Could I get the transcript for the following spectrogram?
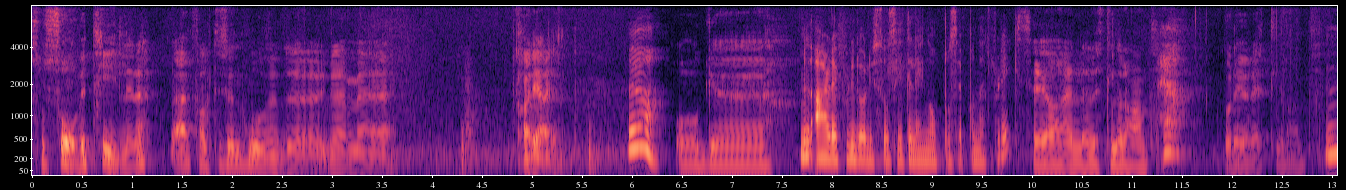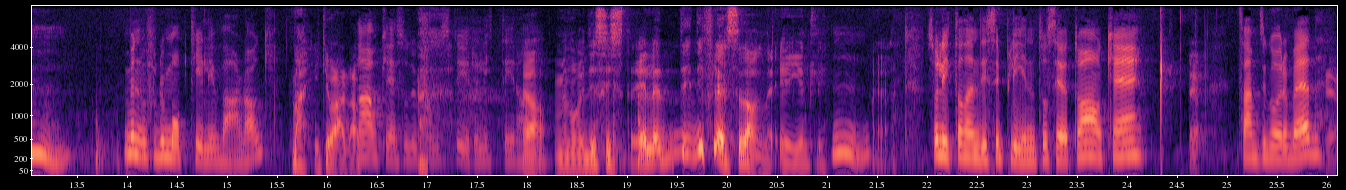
så sove tidligere det er faktisk en hovedgreie med karrieren. ja. Og eh, Men er det fordi du har lyst til å sitte lenge oppe og se på Netflix? ja, eller et eller annet. Bare gjøre et eller annet. Men For du må opp tidlig hver dag? Nei, ikke hver dag. Nei, ok, Så du kan styre litt? Grann. Ja, men nå i de siste, eller de, de fleste dagene, egentlig. Ja. Så litt av den disiplinen til å si ut av, ok, Ja. time to go to bed. Ja.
